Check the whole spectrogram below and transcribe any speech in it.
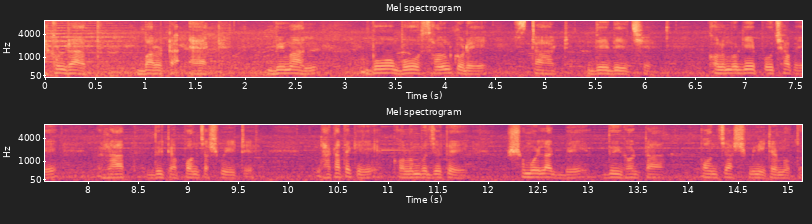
এখন রাত বারোটা এক। বিমান বো বো সাউন্ড করে স্টার্ট দিয়ে দিয়েছে। কলম্বো গিয়ে পৌঁছাবে রাত দুইটা পঞ্চাশ মিনিটে। ঢাকা থেকে কলম্বো যেতে সময় লাগবে দুই ঘণ্টা পঞ্চাশ মিনিটের মতো।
